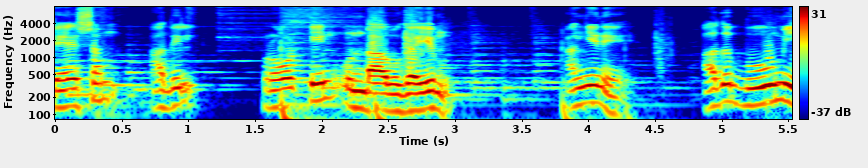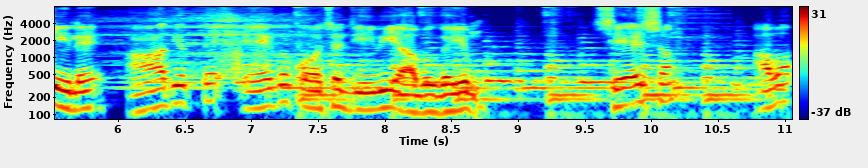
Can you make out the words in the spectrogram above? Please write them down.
ശേഷം അതിൽ പ്രോട്ടീൻ ഉണ്ടാവുകയും. അങ്ങനെ അത് ഭൂമിയിലെ ആദ്യത്തെ ഏകകോശ ജീവിയാവുകയും. ശേഷം അവ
